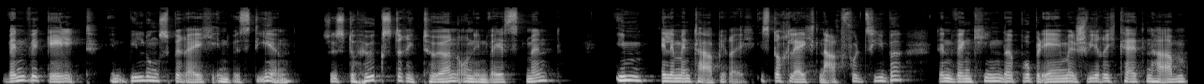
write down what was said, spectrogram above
wenn wir Geld im Bildungsbereich investieren, so ist der höchste Return on Investment im Elementarbereich. Ist doch leicht nachvollziehbar, denn wenn Kinder Probleme, Schwierigkeiten haben,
